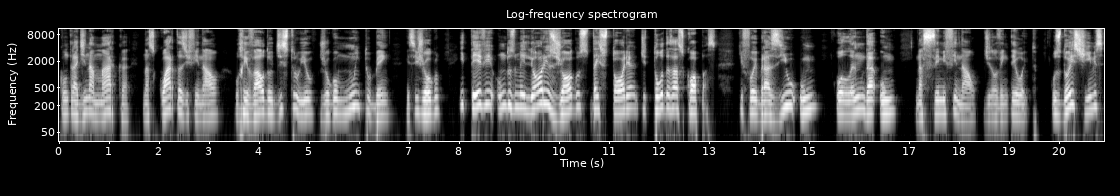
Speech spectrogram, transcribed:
contra a Dinamarca nas quartas de final. O Rivaldo destruiu, jogou muito bem esse jogo e teve um dos melhores jogos da história de todas as Copas, que foi Brasil 1, Holanda 1 na semifinal de 98. Os dois times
